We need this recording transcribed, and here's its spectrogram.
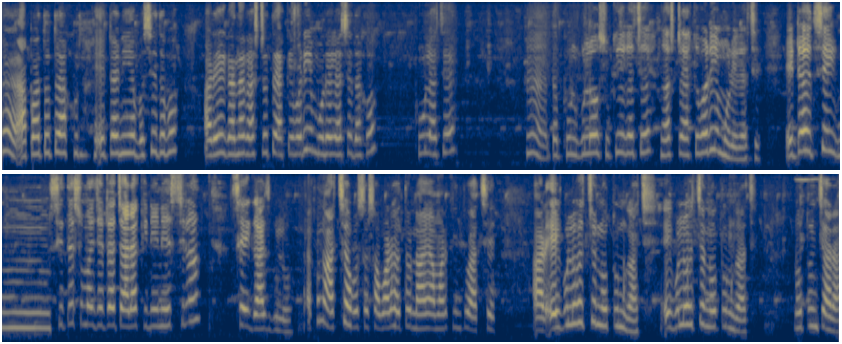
হ্যাঁ আপাতত এখন এটা নিয়ে বসিয়ে দেবো। আর এই গাঁদা গাছটা তো একেবারেই মরে গেছে, দেখো। ফুল আছে। হ্যাঁ তা ফুলগুলো শুকিয়ে গেছে। গাছটা একেবারেই মরে গেছে। এটা সেই শীতের সময় যেটা চারা কিনে নিয়ে এসেছিলাম, সেই গাছগুলো। এখন আছে অবশ্য, সবার হয়তো নাই, আমার কিন্তু আছে। আর এইগুলো হচ্ছে নতুন গাছ। এগুলো হচ্ছে নতুন গাছ, নতুন চারা।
